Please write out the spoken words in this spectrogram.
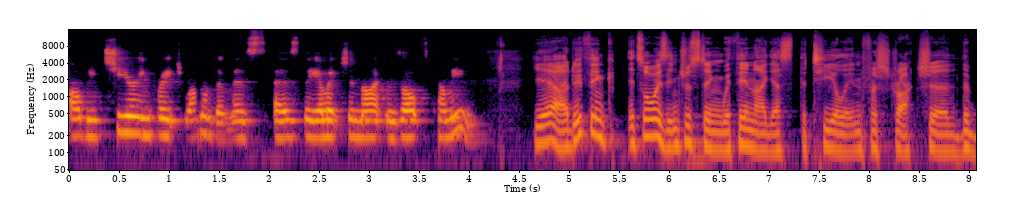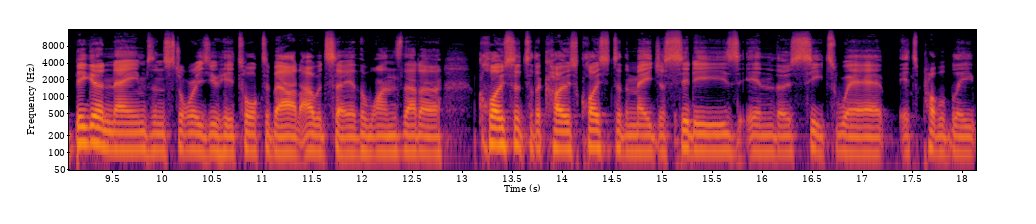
I'll be cheering for each one of them as as the election night results come in. Yeah, I do think it's always interesting within, I guess, the teal infrastructure. The bigger names and stories you hear talked about, I would say, are the ones that are closer to the coast, closer to the major cities, in those seats where it's probably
